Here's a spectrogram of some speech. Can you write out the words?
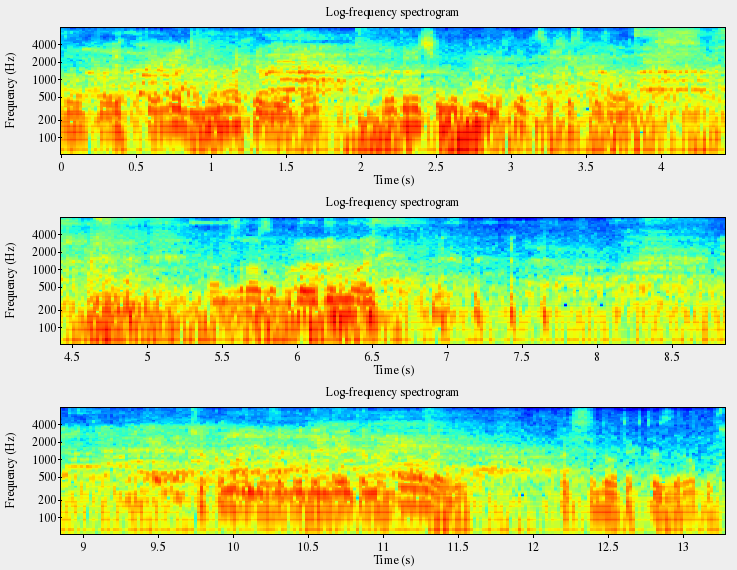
за той. Там вроді би нахил є, так? Я, до речі, не був, але хлопці щось сказали. Там зразу буде 1-0. Якщо команди забудуть вийти на поле і перший дотик хтось зробить.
